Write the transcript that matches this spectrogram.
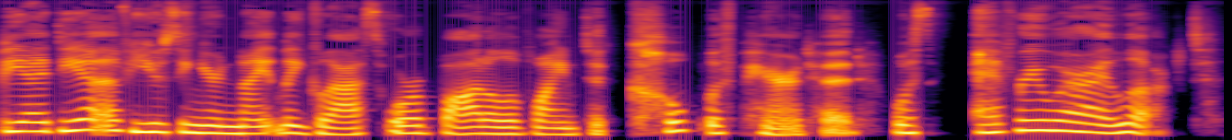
The idea of using your nightly glass or bottle of wine to cope with parenthood was everywhere I looked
